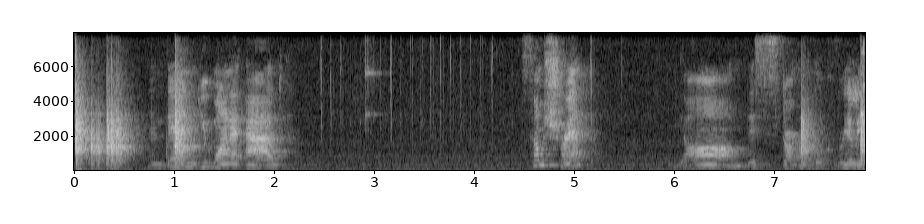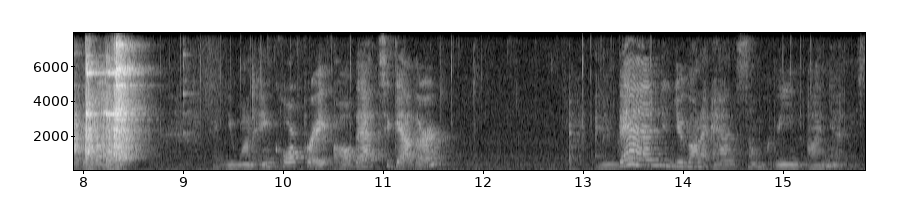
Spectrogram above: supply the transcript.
And then you want to add some shrimp Yum, this is starting to look really good. And you want to incorporate all that together. And then you're going to add some green onions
